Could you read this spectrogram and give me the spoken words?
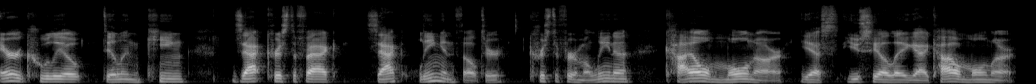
Eric Julio, Dylan King, Zach Christofak, Zach Linginfelter, Christopher Molina, Kyle Molnar, yes, UCLA guy, Kyle Molnar,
